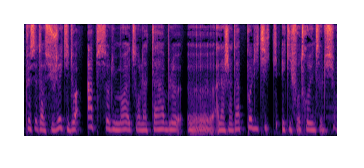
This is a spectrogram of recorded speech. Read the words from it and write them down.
que c'est un sujet qui doit absolument être sur la table euh, à l'agenda politique et qu'il faut trouver une solution.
